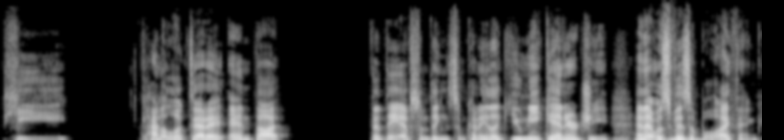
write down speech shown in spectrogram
he kind of looked at it and thought that they have something some kind of like unique energy and that was visible, I think.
